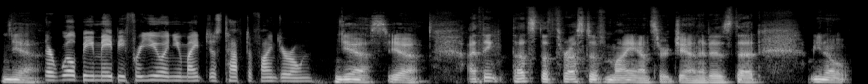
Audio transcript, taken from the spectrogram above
Yeah. There will be maybe for you, and you might just have to find your own. Yes, yeah. I think that's the thrust of my answer, Janet, is that, you know,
